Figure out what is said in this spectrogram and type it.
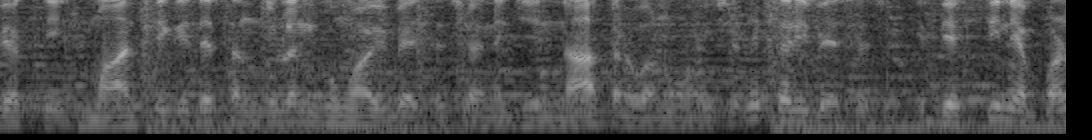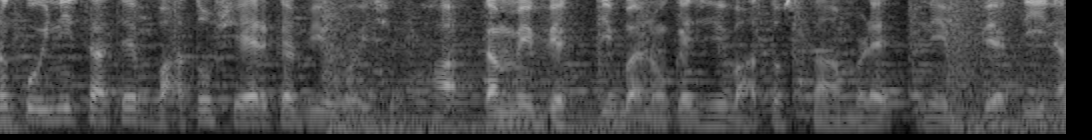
વ્યક્તિ માનસિક રીતે સંતુલન ગુમાવી બેસે છે અને જે ના કરવાનું હોય છે તે કરી બેસે છે. એ વ્યક્તિને પણ કોઈની સાથે વાતો શેર કરવી હોય છે. હા, તમે વ્યક્તિ બનો કે જે વાતો સાંભળે અને વ્યક્તિના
